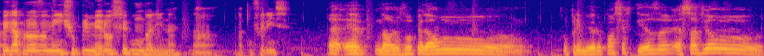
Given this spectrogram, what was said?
pegar provavelmente o primeiro ou o segundo ali, né? Da, da conferência. É, é, não, eu vou pegar o, o primeiro com certeza. É só ver o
